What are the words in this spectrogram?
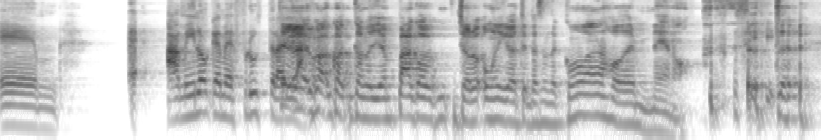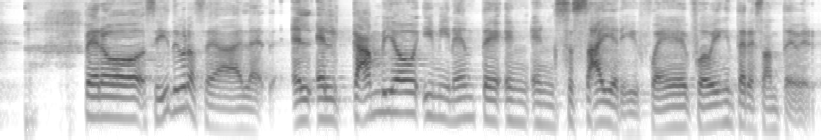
Em, a mí lo que me frustra Sí, es la... cu- cu- Cuando yo empaco, yo lo único que estoy pensando es cómo van a joder menos. Sí. Pero sí, duro, o sea, el, el- cambio inminente en, en society fue, fue bien interesante ver.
